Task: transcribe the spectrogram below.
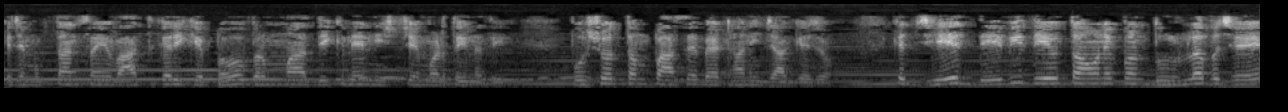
કે જે મુક્તાન સ્વામી વાત કરી કે ભવ બ્રહ્માદિકને નિશ્ચય મળતી નથી. પુરુષોત્તમ પાસે બેઠાની જાગે જો. કે જે દેવી દેવતાઓને પણ દુર્લભ છે,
